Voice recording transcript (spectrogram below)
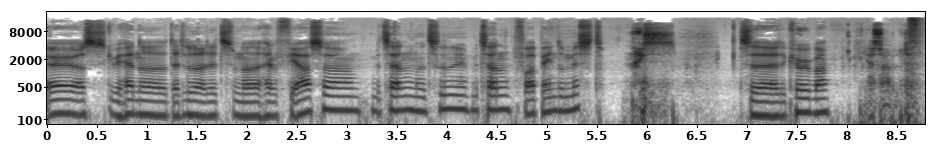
Uh, og så skal vi have noget, der lyder lidt som noget 70'er metal, noget tidlig metal fra bandet Mist. Nice. Så det kører vi bare. Jeg er solgt.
